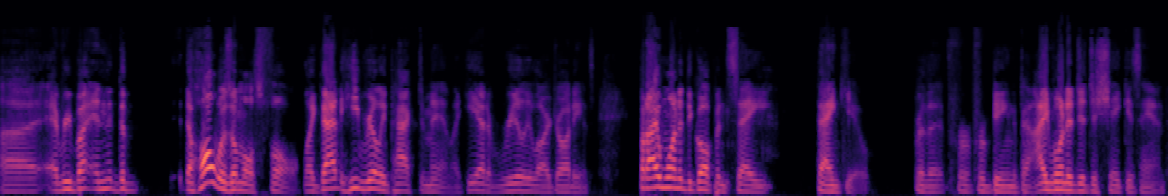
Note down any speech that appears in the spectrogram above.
uh, everybody, and the, the hall was almost full like that. He really packed him in. Like he had a really large audience, but I wanted to go up and say thank you for the, for, for being the, I wanted to just shake his hand.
